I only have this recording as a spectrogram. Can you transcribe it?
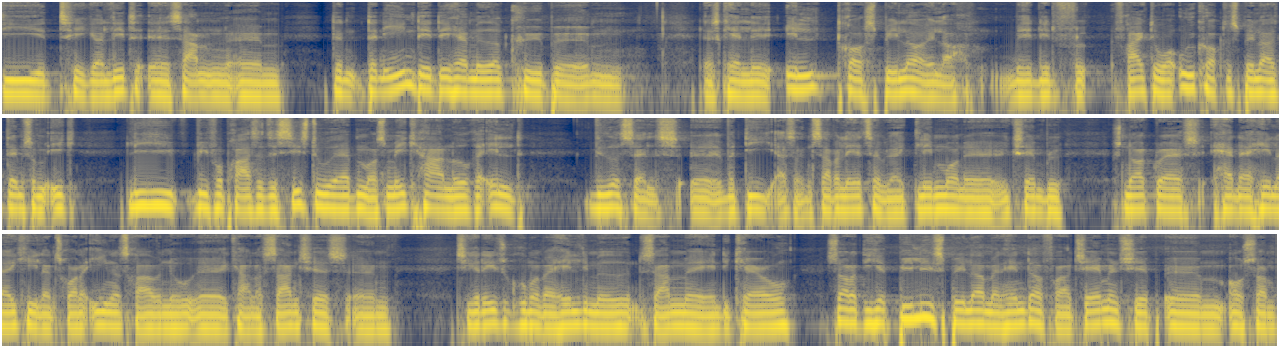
de tigger lidt øh, sammen. Øh, den, den ene, det er det her med at købe... Øh, lad os kalde ældre spillere, eller med lidt frækt ord, udkogte spillere, altså dem, som ikke lige, vi får presset det sidste ud af dem, og som ikke har noget reelt videresalgsværdi. Øh, altså en Zabaleta vil være et glimrende eksempel. Snodgrass, han er heller ikke helt, han tror han er 31 nu. Øh, Carlos Sanchez, øh, Tigredo kunne man være heldig med, det samme med Andy Carroll. Så er der de her billige spillere, man henter fra Championship, øh, og som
